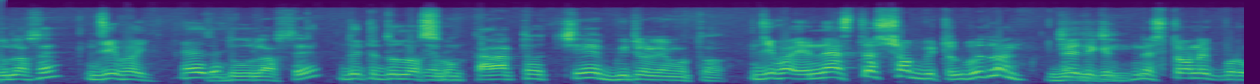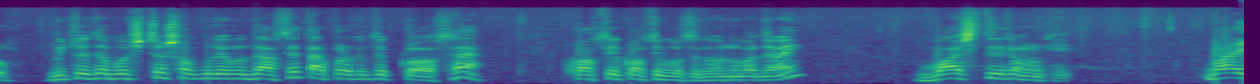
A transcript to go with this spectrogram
দুল আছে? জি ভাই দুল আছে। দুইটা দুল আছে। এবং কালারটা হচ্ছে বিটলের মতো। জি ভাই নেস্টার সব বিটল বুঝলেন? এই দেখেন। নেস্টটা অনেক বড়। বিটলের যে বৈশিষ্ট্য সবগুলোর মধ্যে আছে তারপরে কিন্তু ক্রস হ্যাঁ? ক্রসকে ক্রসই বলছেন ধন্যবাদ জানাই। বয়স থেকে কেমন কি? ভাই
